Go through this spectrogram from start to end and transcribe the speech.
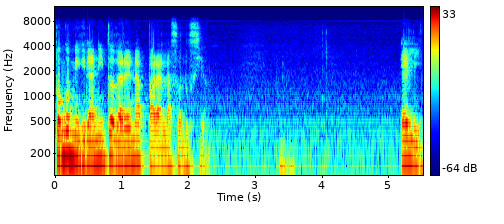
pongo mi granito de arena para la solución. Eli.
